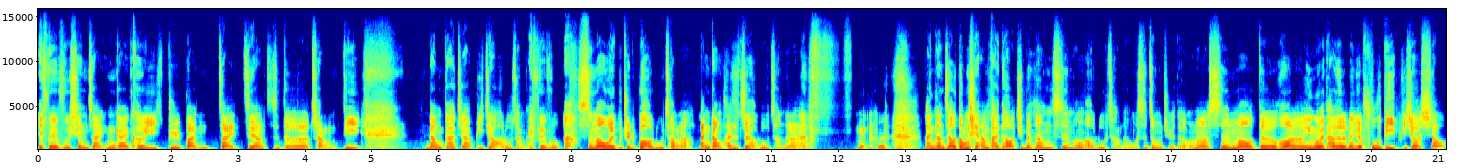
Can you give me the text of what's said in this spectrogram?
FF 现在应该可以举办在这样子的场地，让大家比较好入场。FF 啊，世贸我也不觉得不好入场啊，南港才是最好入场的。南港只要动线安排的好，基本上是蛮好入场的，我是这么觉得。那世贸的话呢，因为它的那个腹地比较小。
